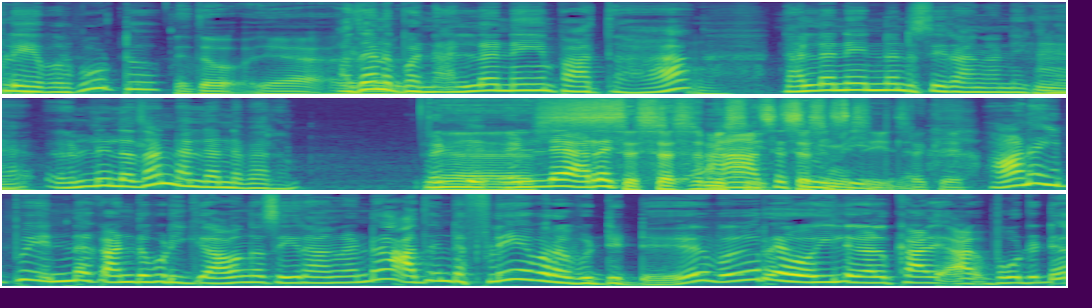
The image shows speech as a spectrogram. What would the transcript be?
ஃப்ளேவர் போட்டு ஏதோ அதான் இப்போ நல்லெண்ணெயும் பார்த்தா நல்லெண்ணெய் என்னென்னு செய்கிறாங்க அன்னைக்கு எள்ளுல தான் நல்லெண்ணெய் வரும். எள்ளு எள்ளை அரைச்சி se- sesame ஆ, seeds, sesame sesame seed. seeds, okay. ஆனா இப்போ என்ன கண்டுபிடிக்க அவங்க செய்கிறாங்கன்னா அதுன்ற ஃப்ளேவரை விட்டுட்டு வேற ஆயில்கள் போட்டுட்டு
